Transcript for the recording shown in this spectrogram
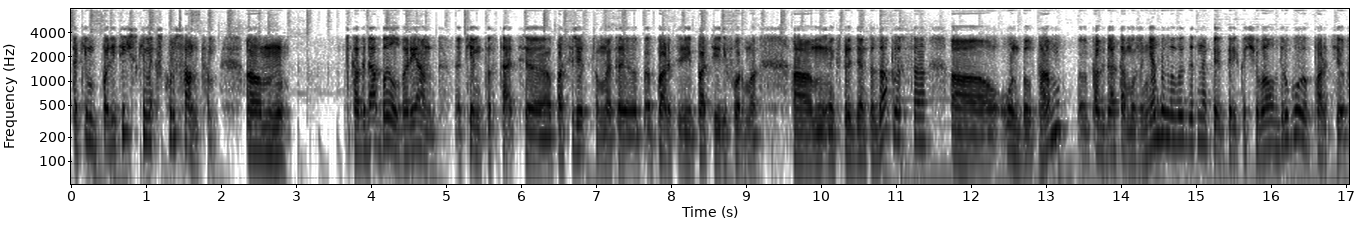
таким политическим экскурсантом когда был вариант кем-то стать э, посредством этой партии, партии реформа э, экс-президента Заплерса, э, он был там, когда там уже не было выгодно, перекочевал в другую партию.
